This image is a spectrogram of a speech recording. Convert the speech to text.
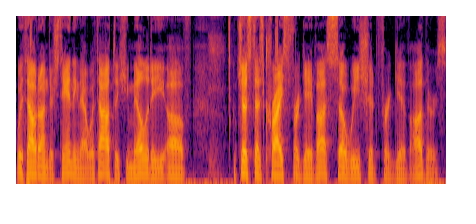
without understanding that, without the humility of just as Christ forgave us, so we should forgive others.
